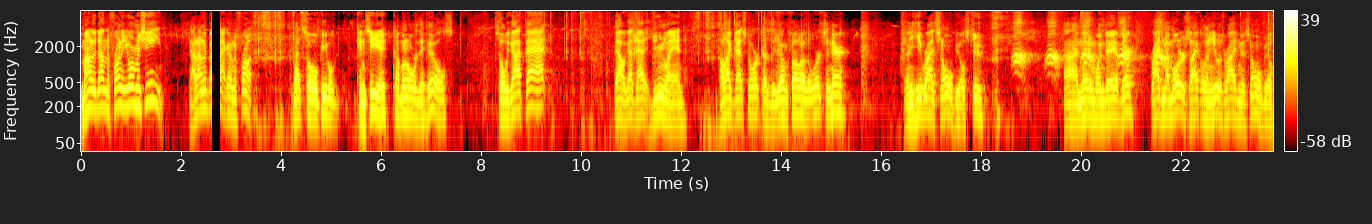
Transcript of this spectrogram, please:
mounted on the front of your machine, not on the back, on the front. That's so people can see you coming over the hills. So we got that. Yeah, we got that at Duneland. I like that store because the young fellow that works in there, and he rides snowmobiles too. I met him one day up there riding my motorcycle and he was riding a snowmobile.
